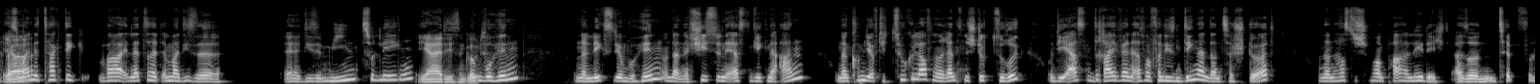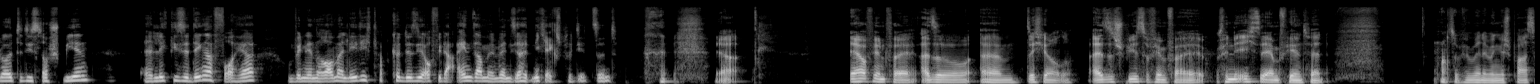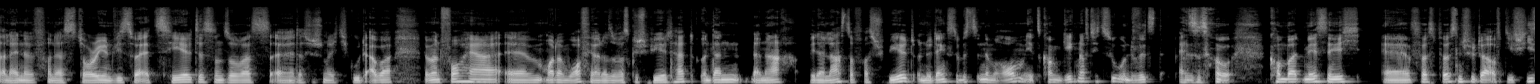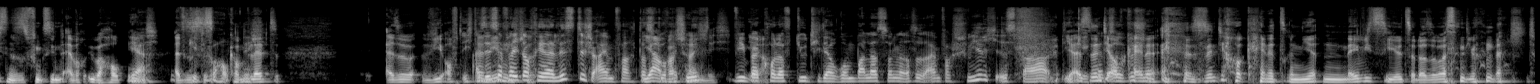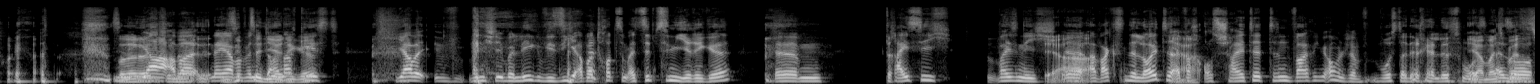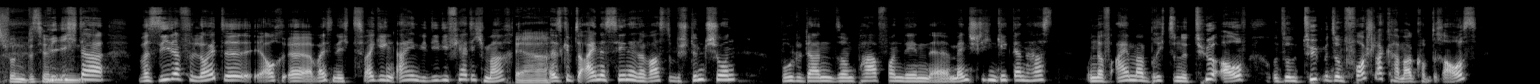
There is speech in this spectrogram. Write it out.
ja, Also meine Taktik war in letzter Zeit immer diese, äh, diese Minen zu legen, ja, die sind gut. irgendwo hin, und dann legst du die irgendwo hin und dann schießt du den ersten Gegner an und dann kommen die auf dich zugelaufen, dann rennst du ein Stück zurück und die ersten drei werden erstmal von diesen Dingern dann zerstört und dann hast du schon mal ein paar erledigt. Also ein Tipp für Leute, die es noch spielen, äh, legt diese Dinger vorher und wenn ihr den Raum erledigt habt, könnt ihr sie auch wieder einsammeln, wenn sie halt nicht explodiert sind. Ja. Ja, auf jeden Fall. Also, ähm, sich genauso. Also das Spiel ist auf jeden Fall, finde ich, sehr empfehlenswert. Macht auf jeden Fall eine Menge Spaß, alleine von der Story und wie es so erzählt ist und sowas, äh, das ist schon richtig gut. Aber wenn man vorher ähm, Modern Warfare oder sowas gespielt hat und dann danach wieder Last of Us spielt und du denkst, du bist in einem Raum, jetzt kommen Gegner auf dich zu und du willst also so combatmäßig äh, First-Person-Shooter auf die schießen, das funktioniert einfach überhaupt Ja, nicht. Also es ist komplett, also wie oft ich Also ist ja daneben vielleicht auch realistisch einfach, dass Ja, du halt wahrscheinlich. nicht wie bei Ja. Call of Duty da rumballerst, sondern dass es einfach schwierig ist, da die Ja, es Gegner sind ja auch keine, es sind ja auch keine trainierten Navy Seals oder sowas, die man da steuert. Sondern ja, aber naja, aber wenn du danach 17-Jährige. gehst, ja, aber wenn ich dir überlege, wie sie aber trotzdem als 17-Jährige ähm, 30, weiß ich nicht, Ja. äh, erwachsene Leute Ja. einfach ausschaltet, dann war ich mir auch nicht, wo ist da der Realismus? Ja, manchmal also, ist es schon ein bisschen. wie ich da, was sie da für Leute auch, äh, weiß nicht, zwei gegen ein, wie die die fertig macht. Ja, Also es gibt so eine Szene, da warst du bestimmt schon, wo du dann so ein paar von den äh, menschlichen Gegnern hast und auf einmal bricht so eine Tür auf und so ein Typ mit so einem Vorschlaghammer kommt raus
